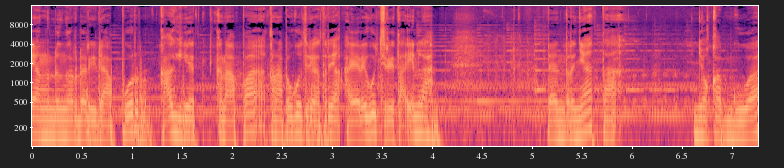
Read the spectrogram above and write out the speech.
yang denger dari dapur kaget kenapa? Kenapa gue teriak-teriak? Akhirnya gue ceritain lah. Dan ternyata nyokap gue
